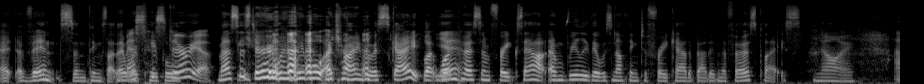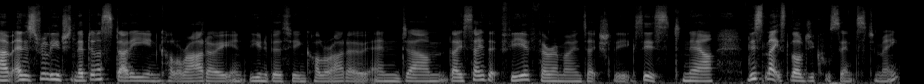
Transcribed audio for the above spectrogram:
at events and things like that. Mass where people, hysteria. mass hysteria, where people are trying to escape. Like one person freaks out, and really there was nothing to freak out about in the first place. No, um, and it's really interesting. They've done a study in Colorado, in the university in Colorado, and um, they say that fear pheromones actually exist. Now, this makes logical sense to me.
